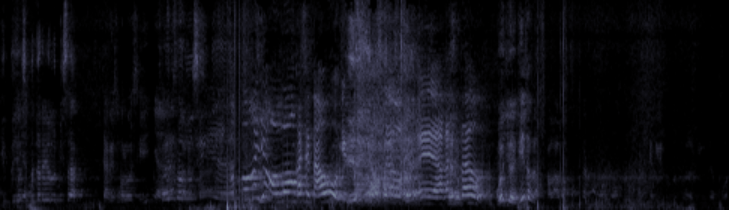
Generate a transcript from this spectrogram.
Gitu yang Iya. sebenarnya lu bisa cari solusinya. Cari solusinya. Ngomong aja ngomong kasih tahu gitu. Iya. Tahu iya gue juga gitu kan kalau apa kan. Ngomong masakin gitu gue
